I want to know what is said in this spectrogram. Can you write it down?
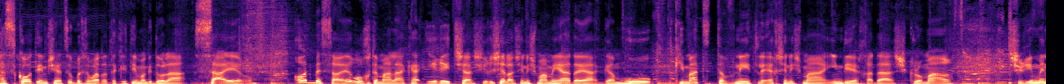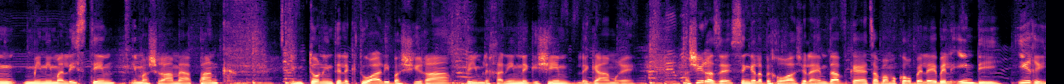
הסקוטים שיצאו בחברת התקליטים הגדולה סייר. עוד בסייר הוחתמה להקה אירית שהשיר שלה שנשמע מיד היה גם הוא כמעט תבנית לאיך שנשמע האינדי החדש. כלומר, שירים מינימליסטיים עם השראה מהפאנק, עם טון אינטלקטואלי בשירה ועם לחנים נגישים לגמרי. השיר הזה, סינגל הבכורה שלהם, דווקא יצא במקור בלייבל אינדי, אירי,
